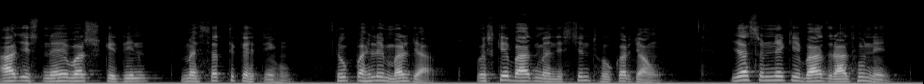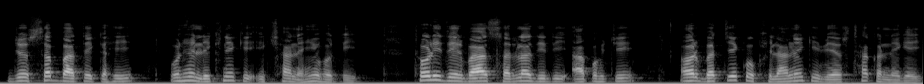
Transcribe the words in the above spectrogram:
आज इस नए वर्ष के दिन मैं सत्य कहती हूँ। तू पहले मर जा, उसके बाद मैं निश्चिंत होकर जाऊँ यह सुनने के बाद राधु ने जो सब बातें कही, उन्हें लिखने की इच्छा नहीं होती। थोड़ी देर बाद सरला दीदी आ पहुँची और बच्चे को खिलाने की व्यवस्था करने गई।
